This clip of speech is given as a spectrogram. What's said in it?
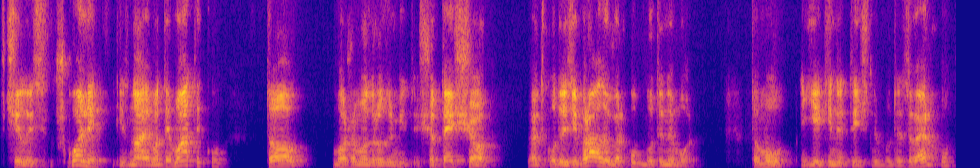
вчились в школі і знаємо математику, то можемо зрозуміти, що те, що откуди зібрали, вверху бути не може. Тому є кінетичне буде зверху.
